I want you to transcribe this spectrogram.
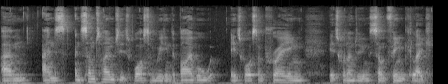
Um, and and sometimes it's whilst I'm reading the Bible, it's whilst I'm praying, it's when I'm doing something like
